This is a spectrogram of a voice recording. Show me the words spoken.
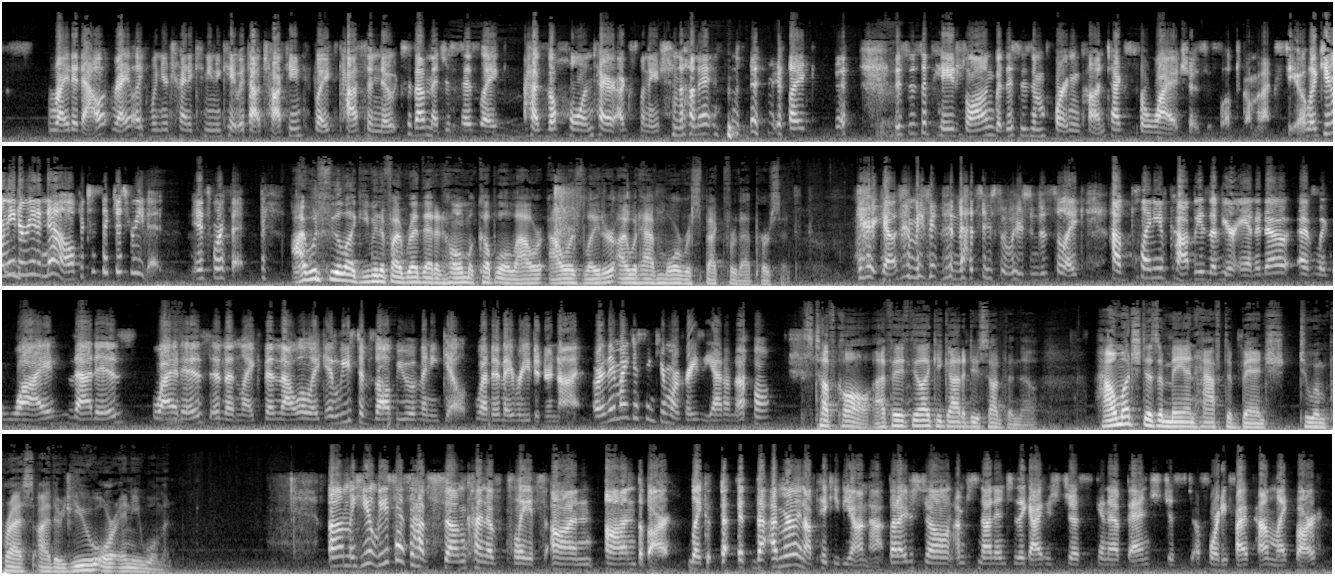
write it out, right? Like when you're trying to communicate without talking, like pass a note to them that just says like has the whole entire explanation on it. like this is a page long, but this is important context for why I chose this love to come next to you. Like you don't need to read it now, but just like just read it. It's worth it. I would feel like even if I read that at home a couple of hour, hours later, I would have more respect for that person. There you go. Then maybe then that's your solution, just to like have plenty of copies of your antidote of like why that is, why it is, and then like then that will like at least absolve you of any guilt, whether they read it or not. Or they might just think you're more crazy. I don't know. It's tough call. I feel like you got to do something though. How much does a man have to bench to impress either you or any woman? Um, he at least has to have some kind of plates on on the bar. Like th- th- I'm really not picky beyond that, but I just don't. I'm just not into the guy who's just gonna bench just a 45 pound like bar.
